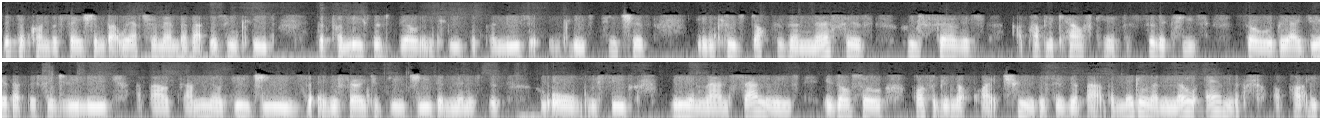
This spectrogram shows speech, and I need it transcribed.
a different conversation, but we have to remember that this includes the police. This bill includes the police, it includes teachers, it includes doctors and nurses who service public health care facilities. So the idea that this is really about, um, you know, DGs, uh, referring to DGs and ministers who all receive million rand salaries is also possibly not quite true. This is about the middle and low end of public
